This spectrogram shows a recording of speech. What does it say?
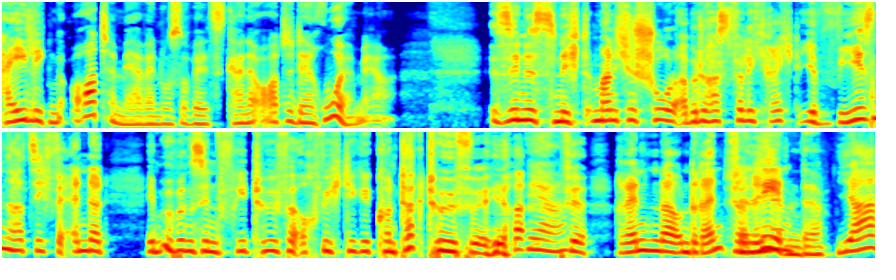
heiligen Orte mehr, wenn du so willst, keine Orte der Ruhe mehr. Sind es nicht, manche schon, aber du hast völlig recht, ihr Wesen hat sich verändert. Im Übrigen sind Friedhöfe auch wichtige Kontakthöfe, ja, Ja. für Rentner und Für Rentnerinnen. Lebende. Ja,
